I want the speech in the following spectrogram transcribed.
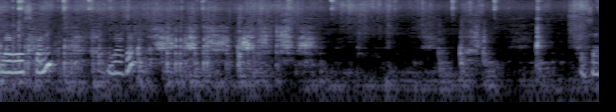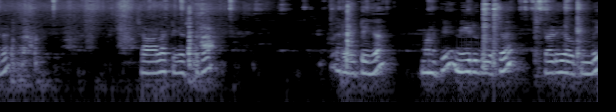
ఇలా వేసుకొని ఇలాగా చూసారా? చాలా టేస్ట్గా వెరైటీగా మనకి నీరు దోశ రెడీ అవుతుంది.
